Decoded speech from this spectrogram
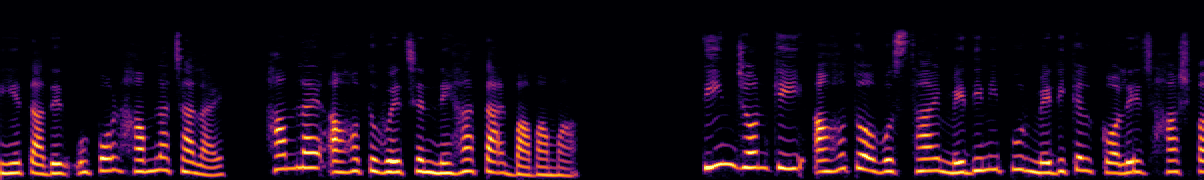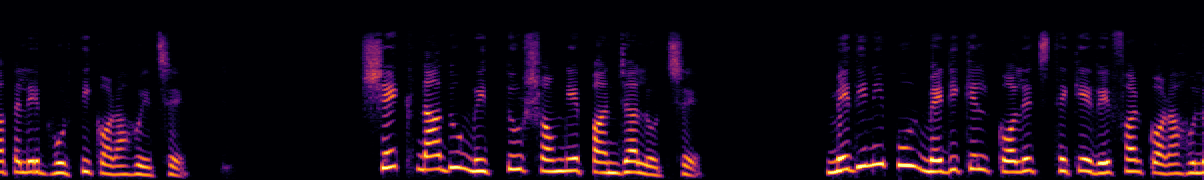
নিয়ে তাদের উপর হামলা চালায়, হামলায় আহত হয়েছেন নেহা তার বাবা মা তিনজনকেই আহত অবস্থায় মেদিনীপুর মেডিকেল কলেজ হাসপাতালে ভর্তি করা হয়েছে। শেখ নাদু মৃত্যুর সঙ্গে পাঞ্জা লড়ছে। মেদিনীপুর মেডিকেল কলেজ থেকে রেফার করা হল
